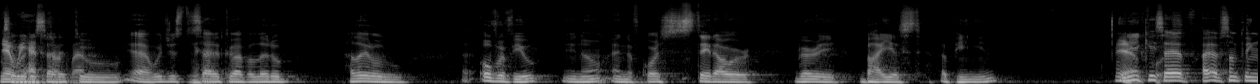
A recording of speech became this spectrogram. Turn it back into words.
Yeah, so we, we, had to talk decided about to, yeah we just We decided to. to. have a little a little uh, overview, you know, and of course state our very biased opinion. Yeah, In any case, I have I have something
